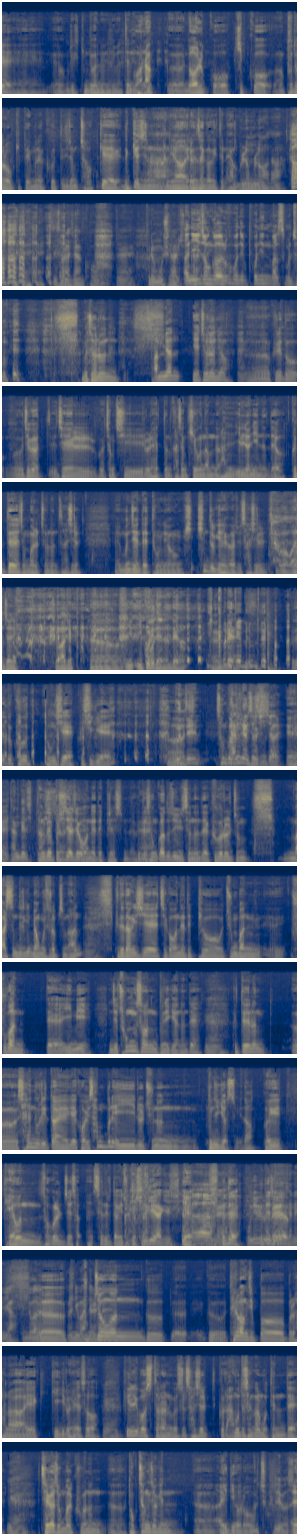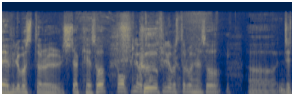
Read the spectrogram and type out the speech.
어, 우리 김두관 의원님한테는 워낙 어, 넓고 깊고 어, 부드럽기 때문에 그것들이 좀 적게 느껴지는 거 아니냐 이런 생각이 드네요. 물렁물렁하다. 네. 신선하지 않고 네. 두려무실할 수 아니 이종걸 후보님 본인 말씀을 좀 해. 뭐 저는 반면 예 저는요 어 그래도 어 제가 제일 그 정치를 했던 가장 기억 남는 한 1년이 있는데요. 그때 정말 저는 사실 문재인 대통령 히- 힘들게 해가지고 사실 뭐 완전히 좀 아주 어 이- 이꼴이 됐는데요. 이꼴이 됐는데요. 그래도 그 동시에 그 시기에 어 문재인 성과도 좀 있었습니다. 시절. 예. 네, 당대표 당대표 시절. 제가 원내대표를 했습니다. 그때 네. 성과도 좀 있었는데 그거를 좀 말씀드리기 명구스럽지만 네. 그때 당시에 제가 원내대표 중반 에, 후반 때 이미 이제 총선 분위기였는데 예. 그때는 어, 새누리당에게 거의 3분의 2를 주는 분위기였습니다. 거의 개헌석을 이제 사- 새누리당에 주겠다. 길게 이야기하시기 예. 때문에 근데 제가 되느냐. 김두관 어. 국정원 그, 어, 그 테러 방지법을 하나의 계기로 해서 예. 필리버스터라는 것을 사실 그걸 아무도 생각을 못 했는데 예. 제가 정말 그거는 어, 독창적인 어, 아이디어로 그렇죠. 필리버스터. 예, 필리버스터를 시작해서 또 필리버스터 그? 필리버스터로 해서 어 이제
